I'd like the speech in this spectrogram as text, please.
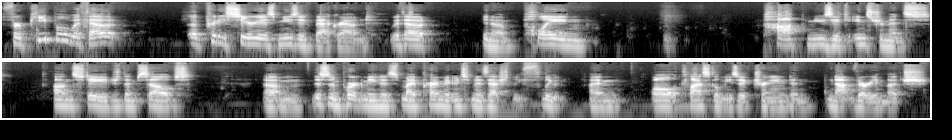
For people without a pretty serious music background, without you know playing pop music instruments on stage themselves, um, this is important to me because my primary instrument is actually flute. I'm all classical music trained and not very much,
